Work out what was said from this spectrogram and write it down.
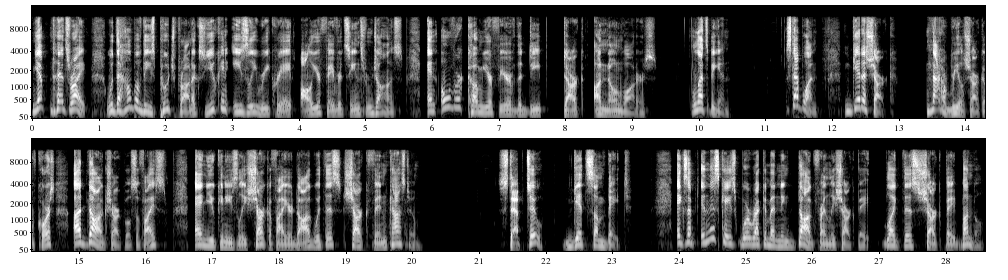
Yep, that's right. With the help of these pooch products you can easily recreate all your favorite scenes from Jaws and overcome your fear of the deep dark unknown waters. Let's begin. Step 1 get a shark. Not a real shark of course. A dog shark will suffice. And you can easily sharkify your dog with this shark fin costume. Step 2 get some bait. Except in this case we're recommending dog-friendly shark bait like this shark bait bundle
